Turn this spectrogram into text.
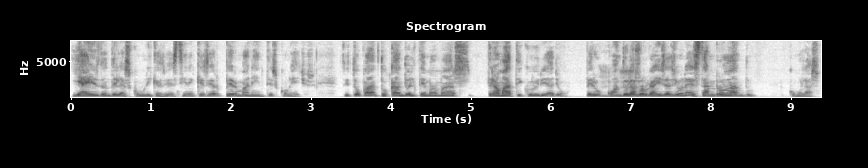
y ahí es donde las comunicaciones tienen que ser permanentes con ellos. Estoy tocando el tema más dramático, diría yo, pero cuando las organizaciones están rodando, como las,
